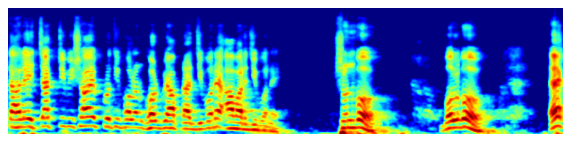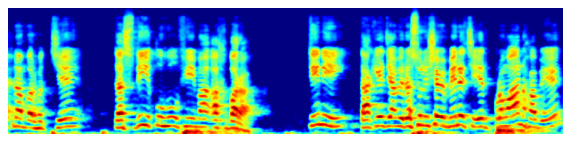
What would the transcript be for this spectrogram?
তাহলে এই চারটি বিষয় প্রতিফলন ঘটবে আপনার জীবনে, আমার জীবনে। শুনব? বলব? এক নম্বর হচ্ছে, তসদিকুহু ফিমা আখবারা। তিনি তাকে যে আমি রসুল হিসেবে মেনেছি, এর প্রমাণ হবে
